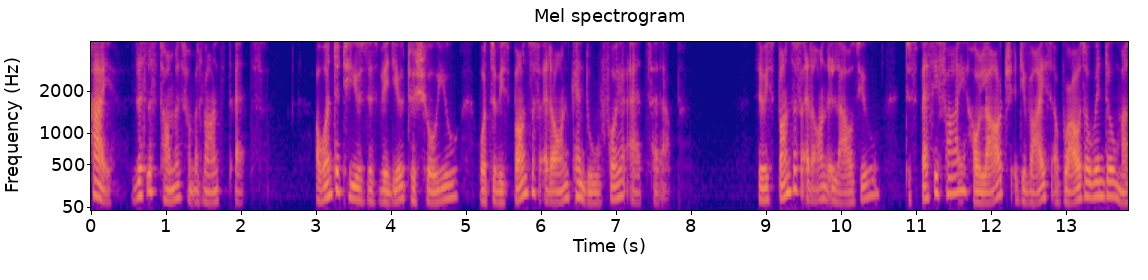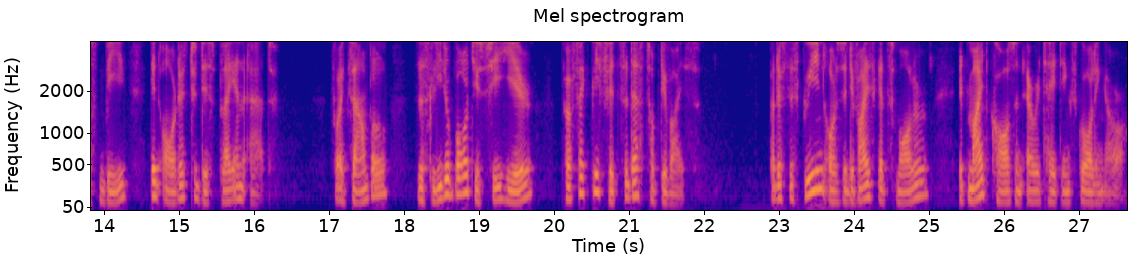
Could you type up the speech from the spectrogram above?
Hi, this is Thomas from Advanced Ads. I wanted to use this video to show you what the responsive add-on can do for your ad setup. The responsive add-on allows you to specify how large a device or browser window must be in order to display an ad. For example, this leaderboard you see here perfectly fits a desktop device. But if the screen or the device gets smaller, it might cause an irritating scrolling error.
